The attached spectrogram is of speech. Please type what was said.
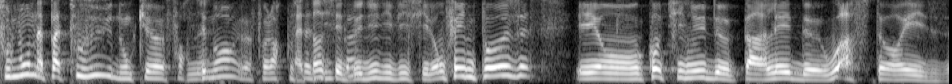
tout le monde n'a pas tout vu, donc euh, forcément, il va falloir que ça se c'est dispatche. devenu difficile. On fait une pause et on continue de parler de War Stories.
